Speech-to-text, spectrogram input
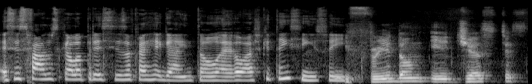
esses fardos que ela precisa carregar. Então, é, eu acho que tem sim isso aí. E freedom e justice.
